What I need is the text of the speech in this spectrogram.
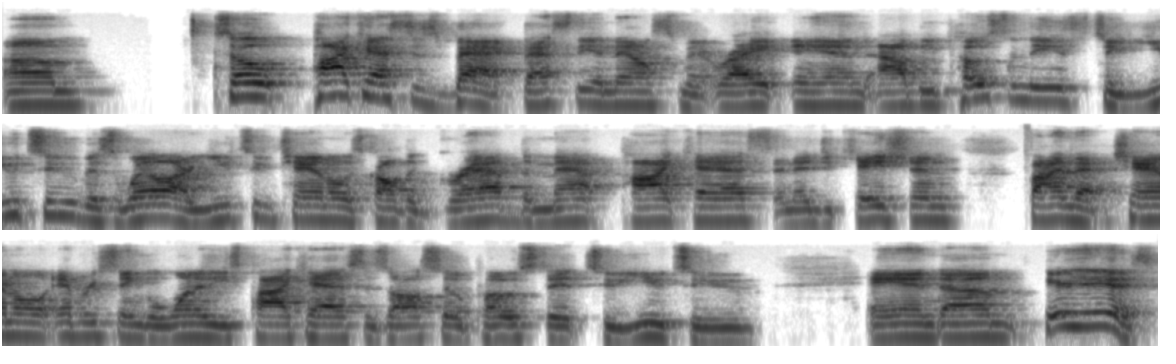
Um, so podcast is back. That's the announcement, right? And I'll be posting these to YouTube as well. Our YouTube channel is called the Grab the Map Podcast and Education. Find that channel. Every single one of these podcasts is also posted to YouTube. And um, here it is.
